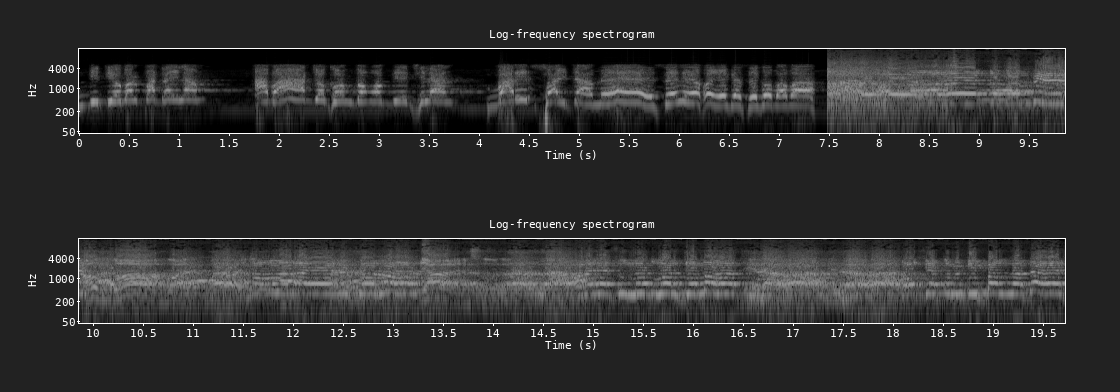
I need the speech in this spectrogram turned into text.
দ্বিতীয়বার পাঠাইলাম, আবার যখন ধমক দিয়েছিলেন বাড়ির ছয়টা মেয়ে ছেলে হয়ে গেছে গো বাবা। কমিটি বাংলাদেশ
